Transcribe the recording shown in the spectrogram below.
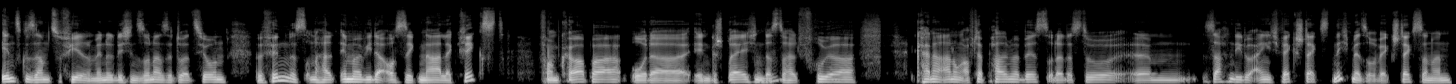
insgesamt zu viel. Und wenn du dich in so einer Situation befindest und halt immer wieder auch Signale kriegst vom Körper oder in Gesprächen, dass Mhm. du halt früher, keine Ahnung, auf der Palme bist oder dass du ähm, Sachen, die du eigentlich wegsteckst, nicht mehr so wegsteckst, sondern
